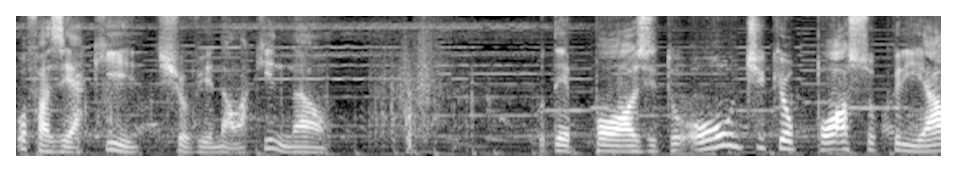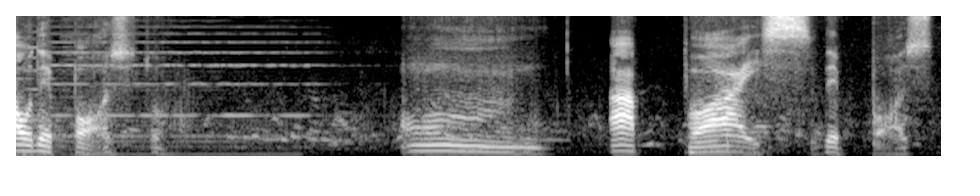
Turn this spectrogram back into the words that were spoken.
Vou fazer aqui. Deixa eu ver. Não, aqui não. O depósito. Onde que eu posso criar o depósito? Hum... Rapaz, depósito.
